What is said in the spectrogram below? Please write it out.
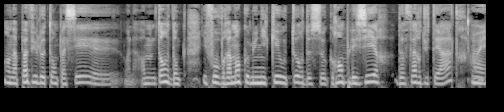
on n'a pas vu le temps passer. voilà. En même temps, donc il faut vraiment communiquer autour de ce grand plaisir de faire du théâtre, hein, Oui.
